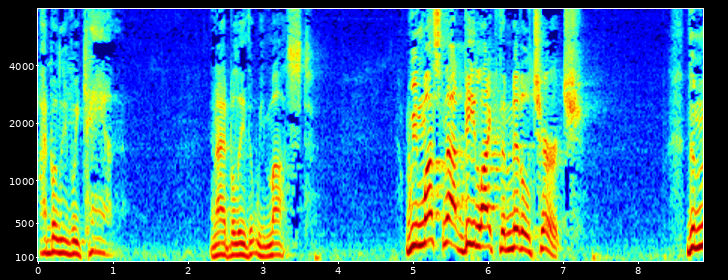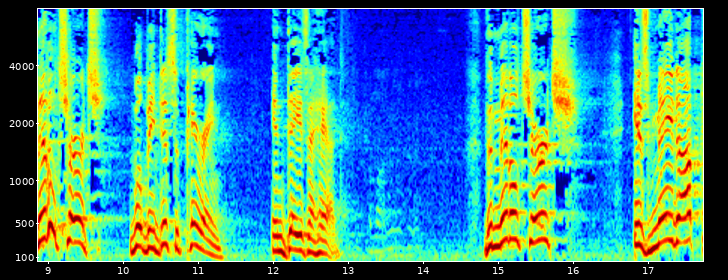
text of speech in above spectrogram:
I believe we can. And I believe that we must. We must not be like the middle church. The middle church will be disappearing in days ahead. The middle church is made up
